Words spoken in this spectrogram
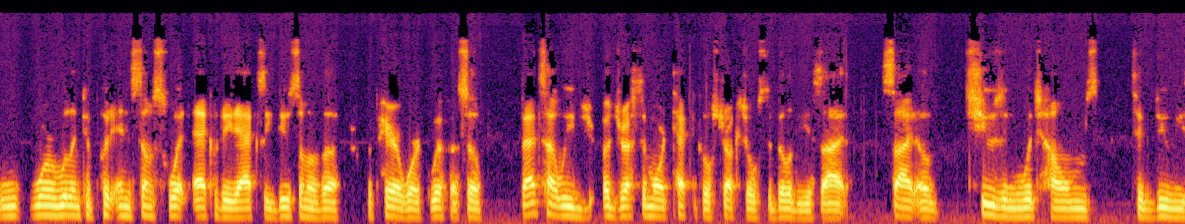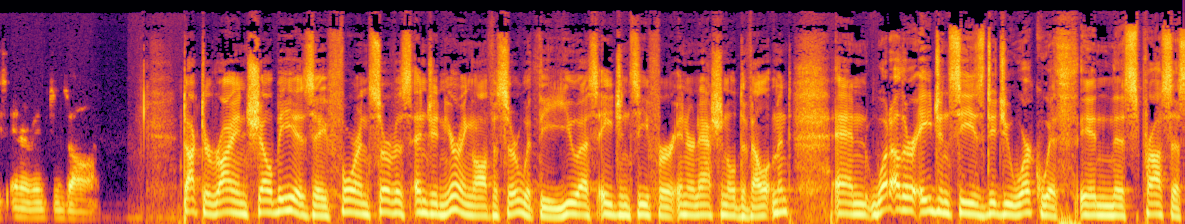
were willing to put in some sweat equity to actually do some of the repair work with us. So that's how we address the more technical structural stability side side of choosing which homes to do these interventions on. Dr. Ryan Shelby is a Foreign Service Engineering Officer with the U.S. Agency for International Development. And what other agencies did you work with in this process?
